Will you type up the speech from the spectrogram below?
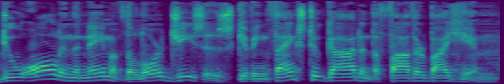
do all in the name of the Lord Jesus, giving thanks to God and the Father by him.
